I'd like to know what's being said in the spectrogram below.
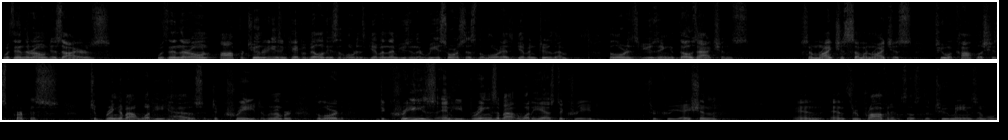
within their own desires, within their own opportunities and capabilities the Lord has given them, using the resources the Lord has given to them. The Lord is using those actions, some righteous, some unrighteous, to accomplish his purpose, to bring about what he has decreed. Remember, the Lord decrees and he brings about what he has decreed through creation and, and through providence. Those are the two means, and we'll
